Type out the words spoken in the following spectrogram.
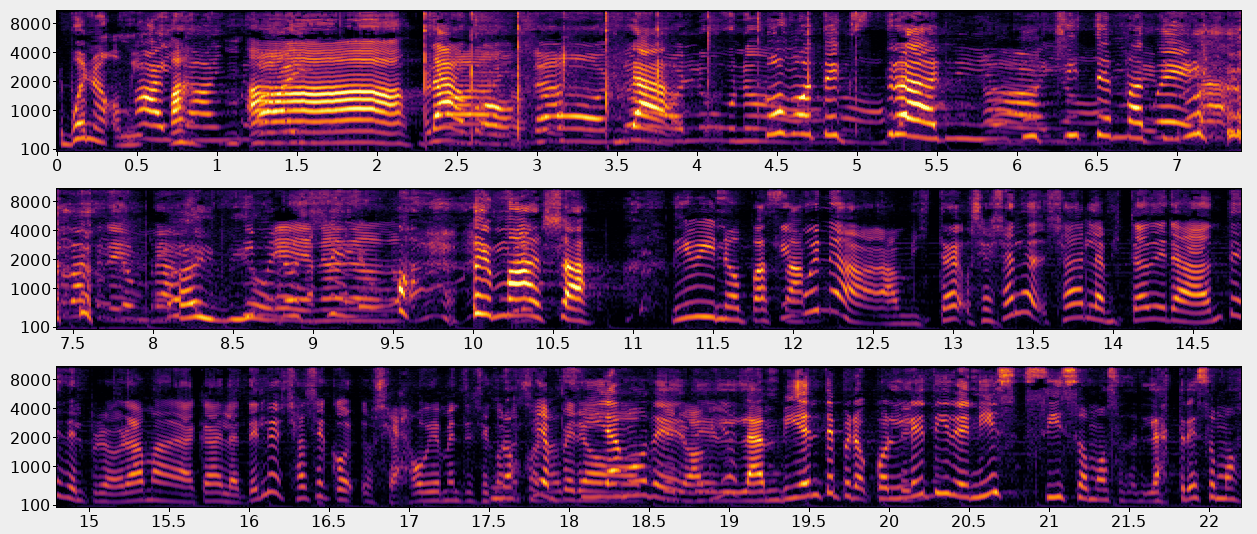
Bueno, mi, Ay, ah, ay, no. ah, bravo. Ay, no, no, Bravo. Lu, no, ¿Cómo te extraño? Ay, Tus chistes no, maternales. Ay, Dios. Eh, no, sé. no, no. De Maya. Divino Qué pasa. buena amistad. O sea, ya la, ya la amistad era antes del programa de acá de la tele. Ya se, co- o sea, obviamente se Nos conocían, pero, conocíamos de- pero había- del ambiente, pero con Sí. Leti y Denise sí somos, las tres somos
